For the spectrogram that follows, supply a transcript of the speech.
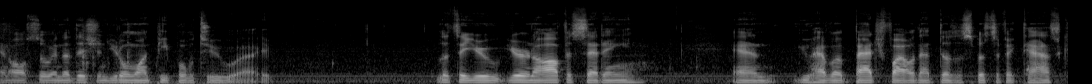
And also in addition you don't want people to uh, let's say you you're in an office setting and you have a batch file that does a specific task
